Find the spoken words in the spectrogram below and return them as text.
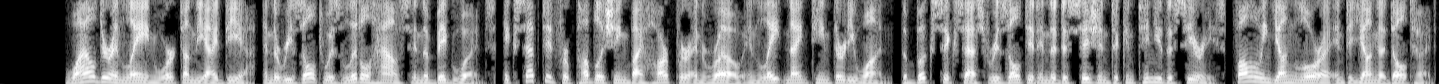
Wilder and Lane worked on the idea, and the result was Little House in the Big Woods, accepted for publishing by Harper and Row in late 1931. The book's success resulted in the decision to continue the series, following young Laura into young adulthood.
